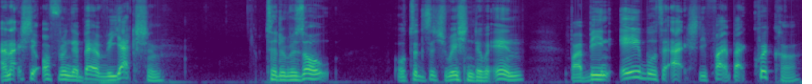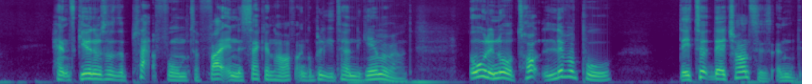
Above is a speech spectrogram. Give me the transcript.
and actually offering a better reaction to the result or to the situation they were in by being able to actually fight back quicker hence giving themselves the platform to fight in the second half and completely turn the game around. All in all, Tot- Liverpool, they took their chances, and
